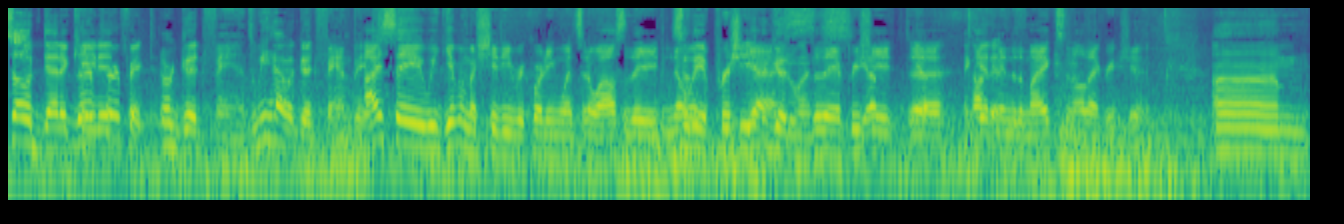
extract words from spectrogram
so dedicated. They're perfect. They're good fans. We have a good fan base. I say we give them a shitty recording once in a while, so they know So they it- appreciate the good ones. So they appreciate Yep, yep. Uh, get talking into the mics and all that great shit. um,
